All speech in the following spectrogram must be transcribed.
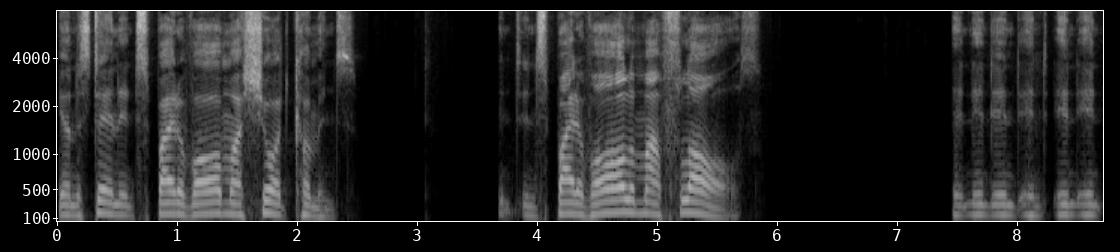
You understand? In spite of all my shortcomings, in, in spite of all of my flaws, and in, in, in, in, in,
